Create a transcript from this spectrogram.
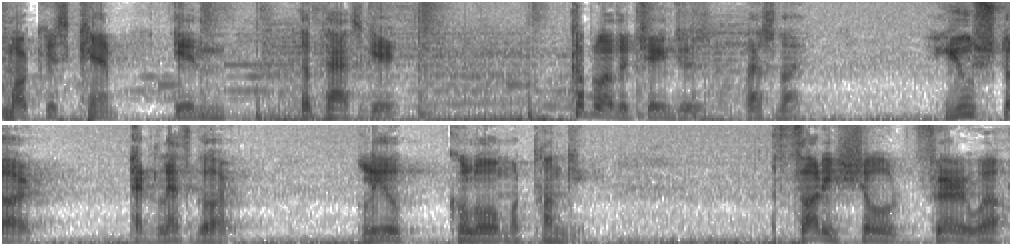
Marcus Kemp in the past game. A couple other changes last night. You start at left guard, Leo Koloamatangi. I thought he showed very well.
